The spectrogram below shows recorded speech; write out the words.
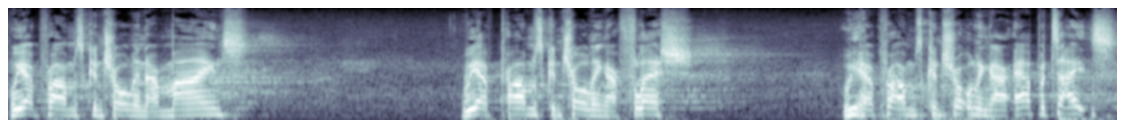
we have problems controlling our minds, we have problems controlling our flesh, we have problems controlling our appetites.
